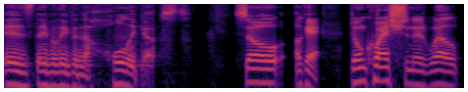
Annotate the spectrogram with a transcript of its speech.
is they believe in the Holy Ghost. So, okay, don't question it. Well,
